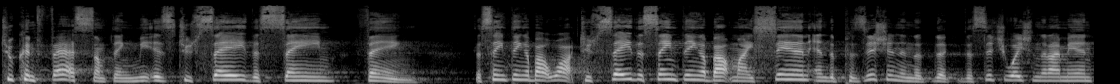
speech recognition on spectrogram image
To confess something is to say the same thing. The same thing about what? To say the same thing about my sin and the position and the, the, the situation that I'm in,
